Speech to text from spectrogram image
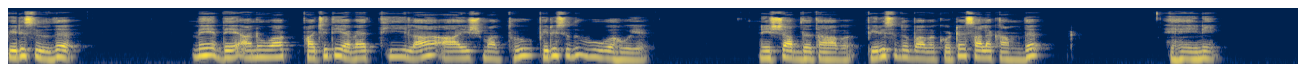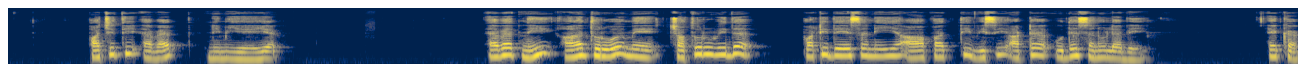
පිරිසිදුද? මේ දේ අනුවක් පචිති ඇවැත්හිලා ආයුෂ්මත් වූ පිරිසිදු වූවහුය. නිශ්ශබ්දතාව පිරිසිදු බව කොට සලකම්ද එහෙයිනි. පචිති ඇවැත් නිමියේය. ඇවැත්නි අනතුරුව මේ චතුර්විධ පටිදේශනීය ආපත්‍ති 28 උදෙසනු ලැබේ. 1.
